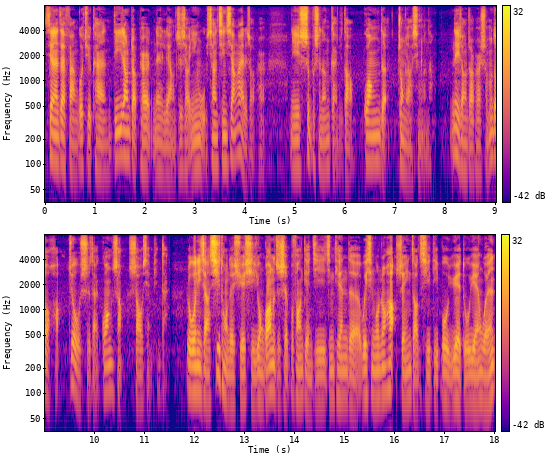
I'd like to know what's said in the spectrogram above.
现在再反过去看第一张照片，那两只小鹦鹉相亲相爱的照片，你是不是能感觉到光的重要性了呢？那张照片什么都好，就是在光上稍显平淡。如果你想系统的学习用光的知识，不妨点击今天的微信公众号“摄影早自习”底部阅读原文，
